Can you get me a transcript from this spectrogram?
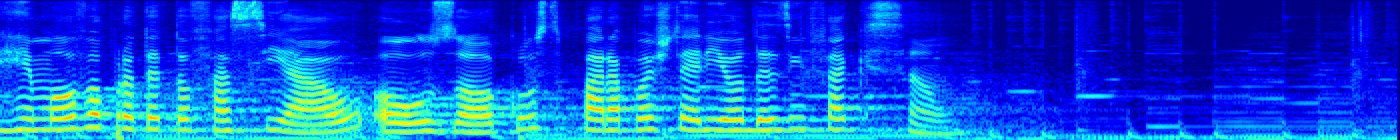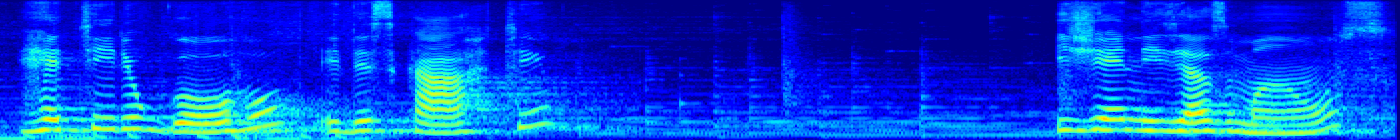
Remova o protetor facial ou os óculos para posterior desinfecção. Retire o gorro e descarte. Higienize as mãos.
